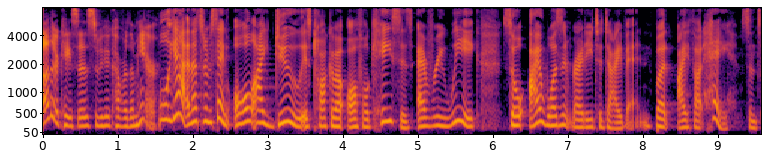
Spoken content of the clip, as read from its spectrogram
other cases so we could cover them here. Well, yeah, and that's what I'm saying. All I do is talk about awful cases every week. So I wasn't ready to dive in. But I thought, hey, since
